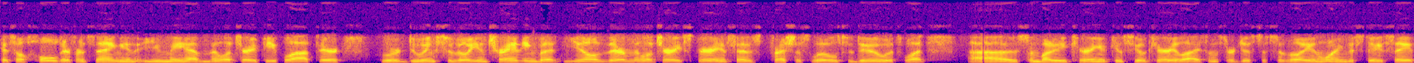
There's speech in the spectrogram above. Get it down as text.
it's a whole different thing, and you may have military people out there who are doing civilian training, but you know their military experience has precious little to do with what uh, somebody carrying a concealed carry license or just a civilian wanting to stay safe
